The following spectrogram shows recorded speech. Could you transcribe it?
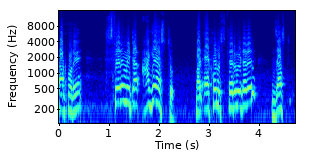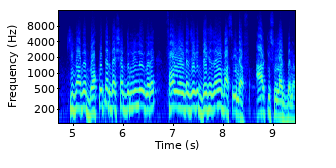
তারপরে স্ফেরোমিটার আগে আসতো বাট এখন স্ফেরোমিটারের জাস্ট কীভাবে বক্রতার ব্যাসার্ধ নির্ণয় করে ফর্মুলাটা যে দেখে যাবে, বাস ইনাফ আর কিছু লাগবে না।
